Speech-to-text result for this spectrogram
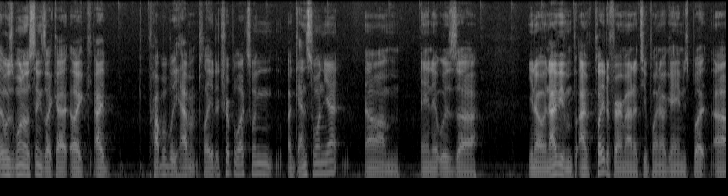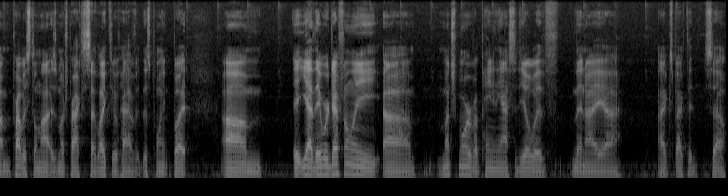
it was one of those things like I like I probably haven't played a triple X wing against one yet. Um, and it was uh, you know, and I've even I've played a fair amount of 2.0 games, but um, probably still not as much practice I'd like to have had at this point. But um, it, yeah, they were definitely uh, much more of a pain in the ass to deal with than I uh, I expected. So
